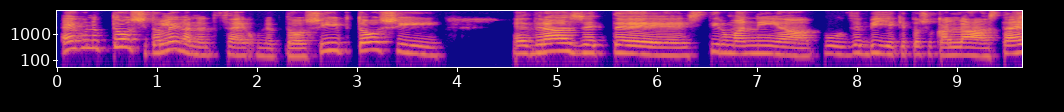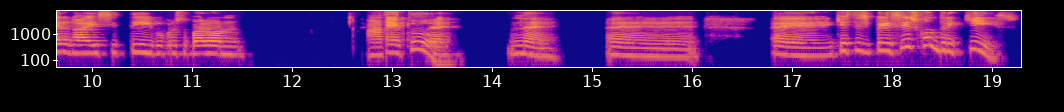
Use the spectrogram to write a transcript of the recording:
έχουν πτώση, το λέγανε ότι θα έχουν πτώση. Η πτώση εδράζεται στη Ρουμανία που δεν πήγε και τόσο καλά, στα έργα ICT που προς το παρόν Αυτό. έχουνε, ναι, ε, ε, και στις υπηρεσίες χονδρικής.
